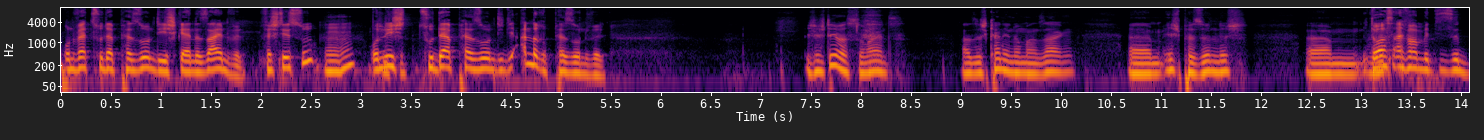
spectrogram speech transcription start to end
und werde zu der Person, die ich gerne sein will. Verstehst du? Und nicht zu der Person, die die andere Person will. Ich verstehe, was du meinst. Also ich kann dir nur mal sagen, ähm, ich persönlich. Ähm, Du hast einfach mit diesem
